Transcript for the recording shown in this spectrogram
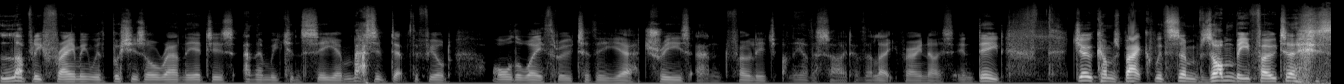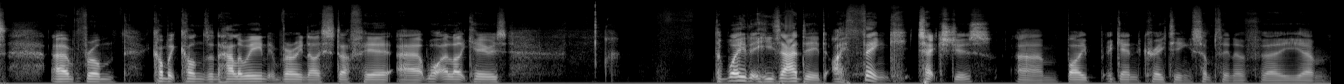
Lovely framing with bushes all around the edges, and then we can see a massive depth of field all the way through to the uh, trees and foliage on the other side of the lake. Very nice indeed. Joe comes back with some zombie photos uh, from Comic Cons and Halloween. Very nice stuff here. Uh, what I like here is the way that he's added, I think, textures um, by again creating something of a um,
